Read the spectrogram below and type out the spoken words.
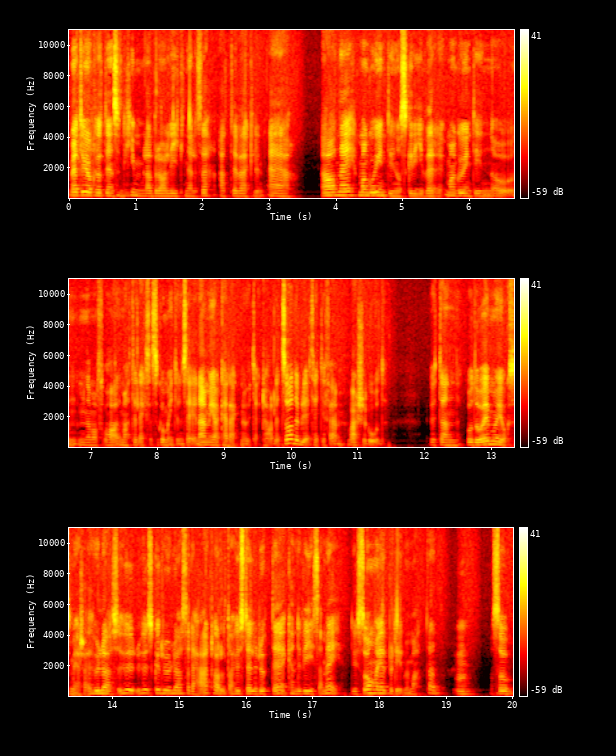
Men jag tycker också att det är en sån himla bra liknelse att det verkligen är Ja, nej, man går ju inte in och skriver, man går ju inte in och när man får ha en matteläxa så går man inte in och säger nej men jag kan räkna ut det här talet, så det blev 35, varsågod. Utan, och då är man ju också mer så här, hur, löser, hur, hur skulle du lösa det här talet då? Hur ställer du upp det? Kan du visa mig? Det är så man hjälper till med matten. Mm. Och så,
